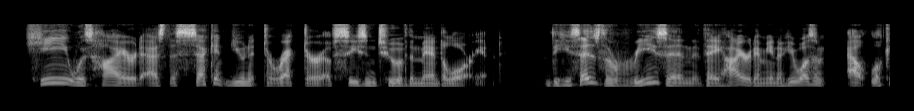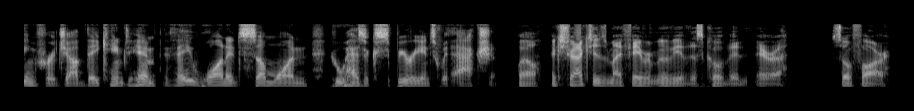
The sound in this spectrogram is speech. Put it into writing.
He was hired as the second unit director of season two of The Mandalorian. The- He says the reason they hired him, you know, he wasn't out looking for a job. They came to him. They wanted someone who has experience with action. Well, Extraction is my favorite movie of this COVID era so far.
